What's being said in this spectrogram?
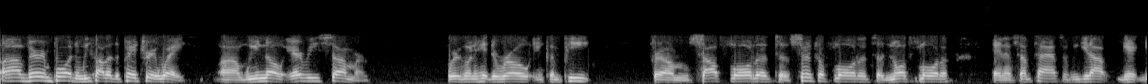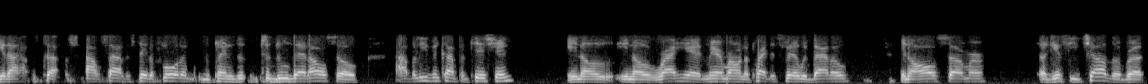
Uh, very important. We call it the Patriot Way. Um, we know every summer we're going to hit the road and compete from South Florida to Central Florida to North Florida, and then sometimes if we get out get get out outside the state of Florida, we plan to, to do that also. I believe in competition. You know, you know, right here at Miramar on the practice field, we battle, you know, all summer against each other. But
